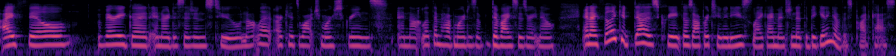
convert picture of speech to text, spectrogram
I feel very good in our decisions to not let our kids watch more screens and not let them have more des- devices right now. And I feel like it does create those opportunities, like I mentioned at the beginning of this podcast.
